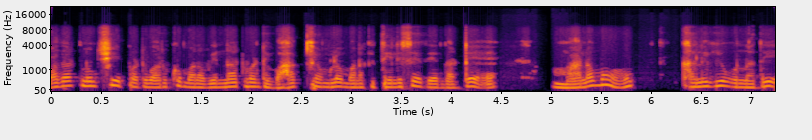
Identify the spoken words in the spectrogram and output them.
మొదటి నుంచి ఇప్పటి వరకు మనం విన్నటువంటి వాక్యంలో మనకు తెలిసేది ఏంటంటే మనము కలిగి ఉన్నది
